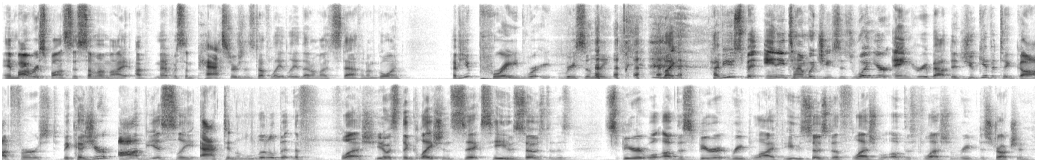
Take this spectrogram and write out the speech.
And my response to some of my, I've met with some pastors and stuff lately that are on my staff, and I'm going, "Have you prayed re- recently?" like Have you spent any time with Jesus? What you're angry about, did you give it to God first? Because you're obviously acting a little bit in the f- flesh. You know, it's the Galatians 6 He who sows to the spirit will of the spirit reap life. He who sows to the flesh will of the flesh reap destruction.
